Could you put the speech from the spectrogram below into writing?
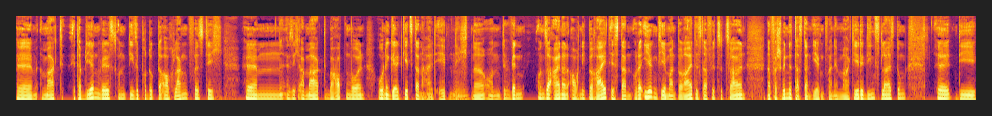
am Markt etablieren willst und diese Produkte auch langfristig ähm, sich am Markt behaupten wollen, ohne Geld geht's dann halt eben Mhm. nicht. Ne? Und wenn unser einer auch nicht bereit ist dann oder irgendjemand bereit ist dafür zu zahlen, dann verschwindet das dann irgendwann im Markt. Jede Dienstleistung, äh, die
